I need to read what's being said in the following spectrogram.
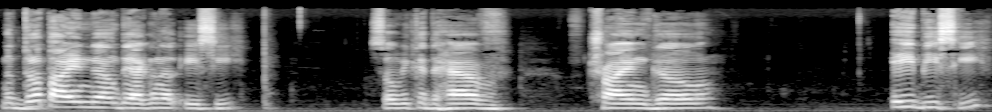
nagdraw tayo ng diagonal AC. So we could have triangle ABC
